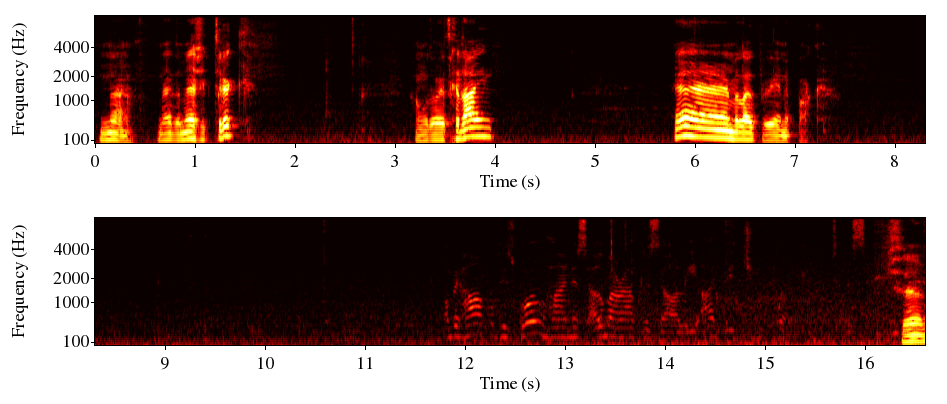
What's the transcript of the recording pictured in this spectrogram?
Nou, naar de Magic Truck. Gaan we door het gordijn. En we lopen weer in het pak. On behalf of His Royal Highness Omar Al Ghazali, I bid you welcome to the. Zo.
